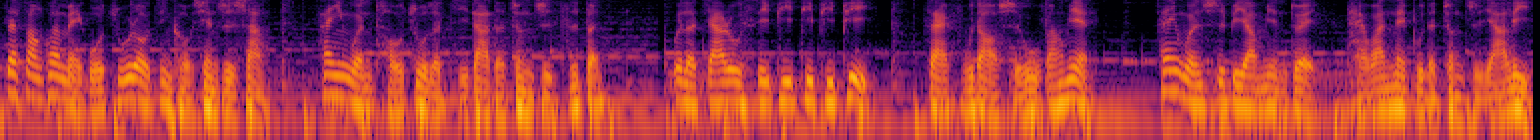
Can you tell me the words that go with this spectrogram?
在放宽美国猪肉进口限制上，蔡英文投注了极大的政治资本。为了加入 CPTPP，在辅导食物方面，蔡英文势必要面对台湾内部的政治压力，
